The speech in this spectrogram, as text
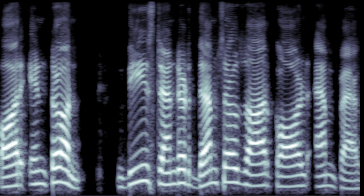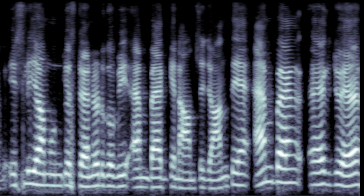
और in turn the standard themselves are called MPEG इसलिए हम उनके स्टैंडर्ड को भी एम पैग के नाम से जानते हैं। एम पैग जो है,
